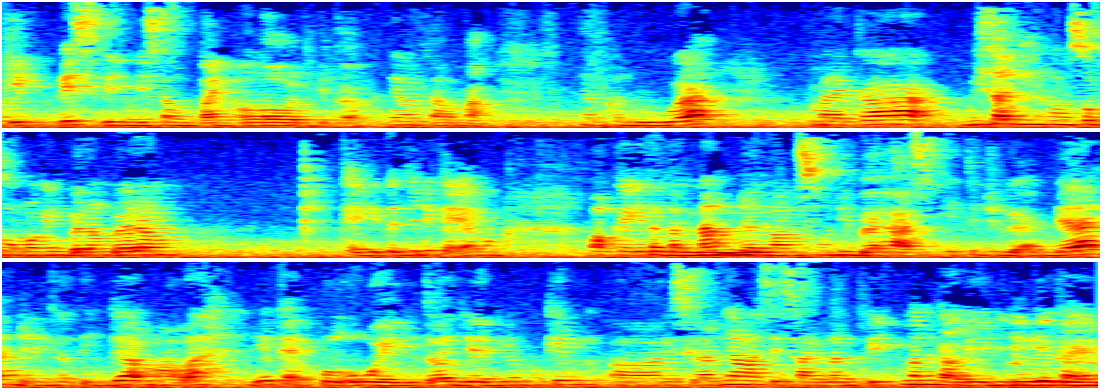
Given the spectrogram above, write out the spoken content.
give please give me some time alone gitu. Yang pertama. Yang kedua mereka bisa nih langsung ngomongin bareng-bareng. Kayak gitu jadi kayak emang oke kita tenang Hmm. dan langsung dibahas itu juga ada. Dan yang ketiga malah dia kayak pull away gitu aja. Dia mungkin uh, istilahnya ngasih silent treatment kali ya jadi dia kayak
